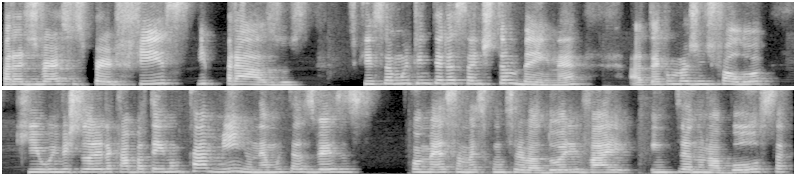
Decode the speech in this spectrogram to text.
para diversos perfis e prazos. Acho que isso é muito interessante também, né? Até como a gente falou, que o investidor acaba tendo um caminho, né? Muitas vezes começa mais conservador e vai entrando na bolsa,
